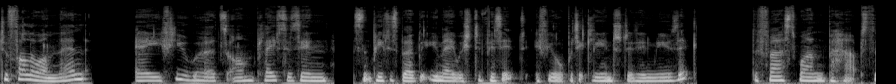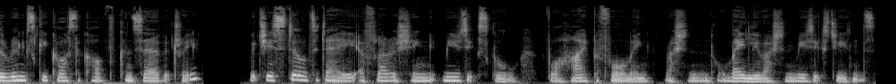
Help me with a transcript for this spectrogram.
To follow on then, a few words on places in St. Petersburg that you may wish to visit if you're particularly interested in music. The first one, perhaps, the Rimsky Korsakov Conservatory, which is still today a flourishing music school for high performing Russian or mainly Russian music students.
